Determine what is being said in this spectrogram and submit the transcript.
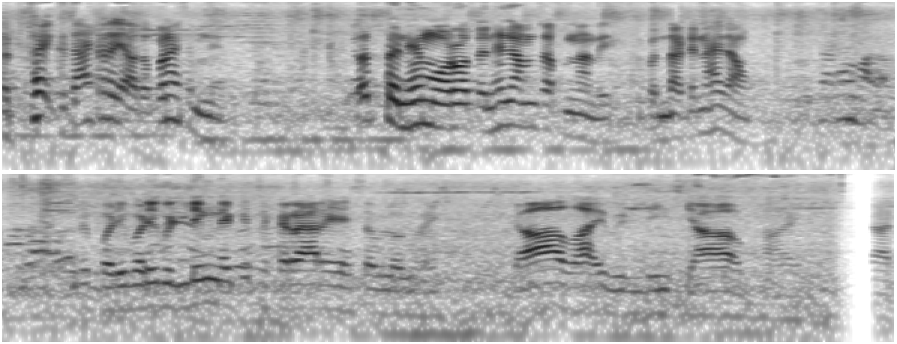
अच्छा एक दाट रे याद पण समने तन्हे मोरो, तन्हे जामचा अपना दे पण दाटे नहीं जाऊँ। अरे बड़ी बड़ी बिल्डिंग देख के चक्कर आ रहे हैं सब लोग भाई। क्या भाई बिल्डिंग क्या भाई। यार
